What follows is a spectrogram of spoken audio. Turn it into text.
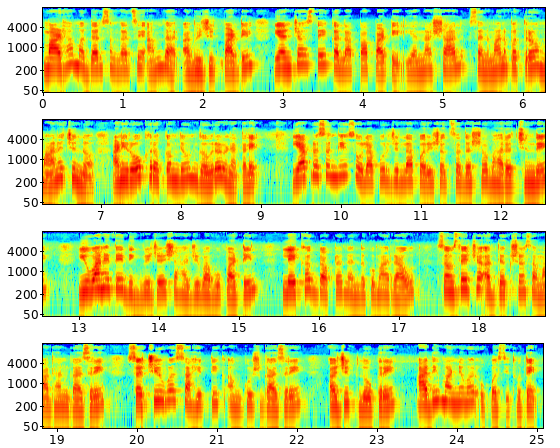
माढा मतदारसंघाचे आमदार अभिजित पाटील यांच्या हस्ते कलाप्पा पाटील यांना शाल सन्मानपत्र मानचिन्ह आणि रोख रक्कम देऊन गौरविण्यात आले. याप्रसंगी सोलापूर जिल्हा परिषद सदस्य भारत शिंदे युवा नेते दिग्विजय शहाजीबाबू पाटील लेखक डॉक्टर नंदकुमार राऊत संस्थेचे अध्यक्ष समाधान गाजरे सचिव व साहित्यिक अंकुश गाजरे अजित लोकरे आदी मान्यवर उपस्थित होते.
